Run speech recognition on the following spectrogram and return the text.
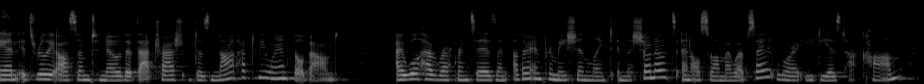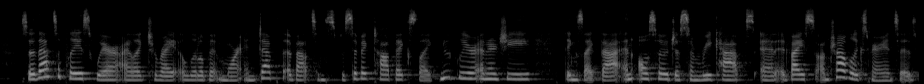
And it's really awesome to know that that trash does not have to be landfill bound. I will have references and other information linked in the show notes and also on my website, lauraediaz.com. So that's a place where I like to write a little bit more in depth about some specific topics like nuclear energy, things like that, and also just some recaps and advice on travel experiences.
